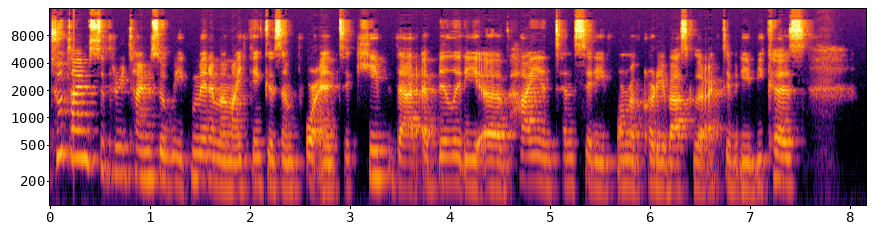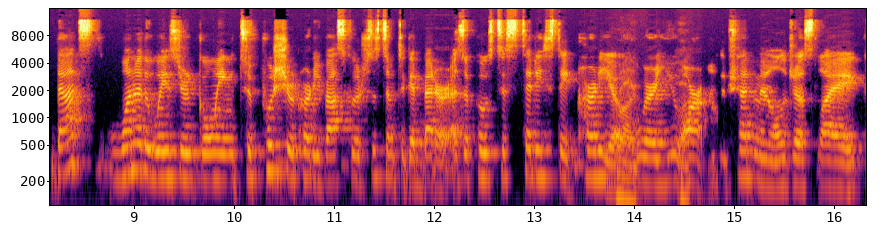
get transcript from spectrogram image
two times to three times a week minimum, I think is important to keep that ability of high intensity form of cardiovascular activity because that's one of the ways you're going to push your cardiovascular system to get better as opposed to steady state cardio Right, where you right. are on the treadmill just like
